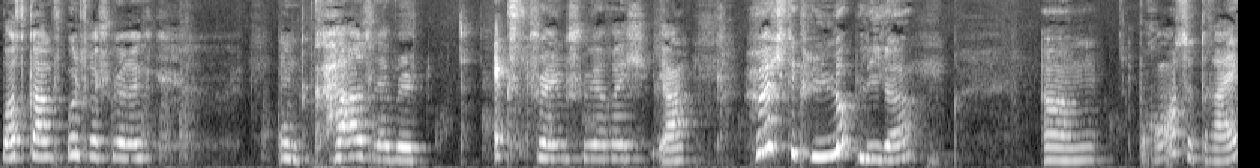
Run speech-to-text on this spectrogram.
Bosskampf, ultra schwierig. Und Chaos Level, extrem schwierig. Ja. Höchste Clubliga. Ähm, Bronze 3,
